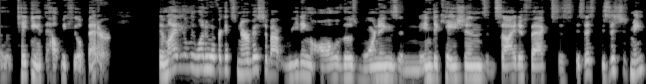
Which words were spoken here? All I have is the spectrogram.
uh, taking it to help me feel better. Am I the only one who ever gets nervous about reading all of those warnings and indications and side effects? Is, is this is this just me?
